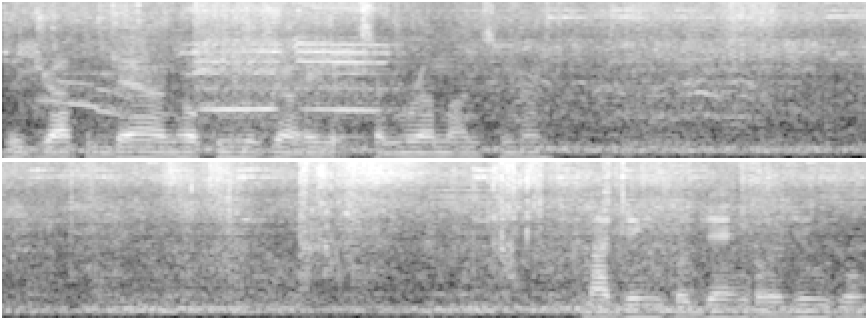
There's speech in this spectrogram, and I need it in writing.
Just drop him down, hoping he's gonna get some rum on someone. My jingle jangle jingle.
